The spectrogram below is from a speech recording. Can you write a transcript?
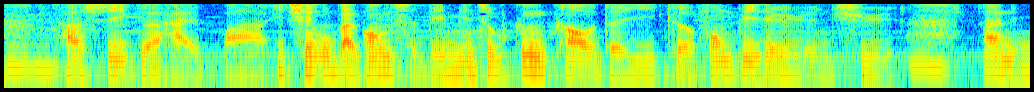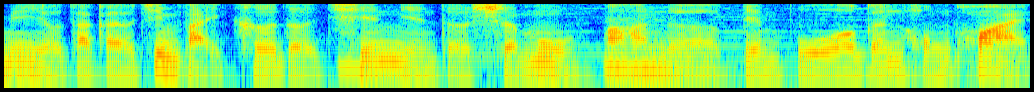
嗯。它是一个海拔一千五百公尺，比民族更高的一个封闭的一个园区。嗯，那里面有大概有近百棵的千年的神木，包含了扁柏跟红桧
